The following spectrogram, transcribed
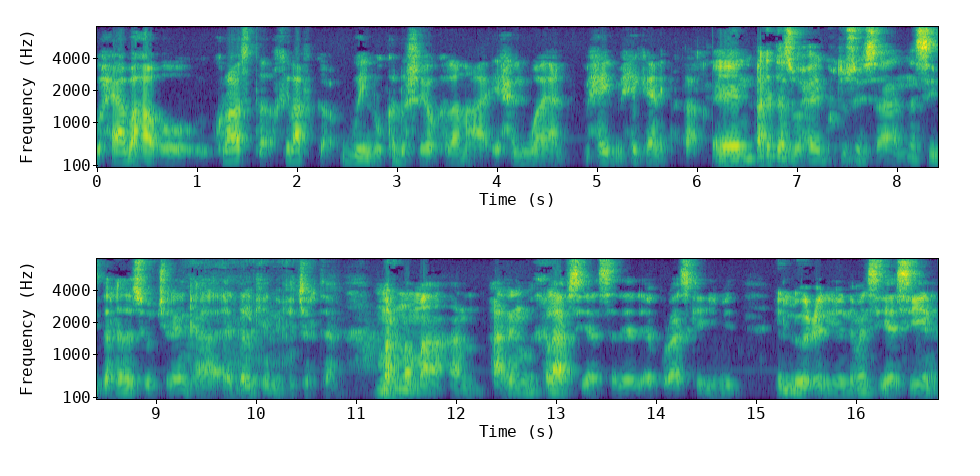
waxyaabaha oo kuraasta khilaafka weyn oo ka dhashay oo kalena ay xallin waayaan maxay maxay keeni kartaa? Arrintaas waxay ku tusaysaa nasiib darrada soo jireenka ee dalkeena ka jirta. Marna ma ahan arrin khilaaf siyaasadeed ee kuraas ka yimid in loo celiyo niman siyaasiyiina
